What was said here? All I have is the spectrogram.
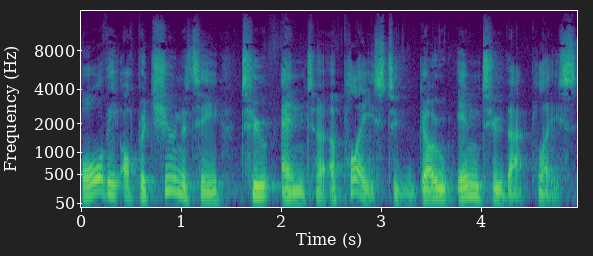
or the opportunity to enter a place, to go into that place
